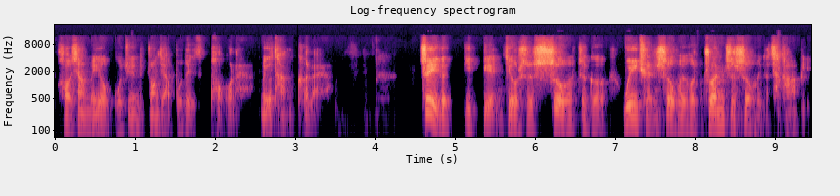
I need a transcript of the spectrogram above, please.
好像没有国军的装甲部队跑过来，没有坦克来啊。这个一点就是社这个威权社会和专制社会的差别。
